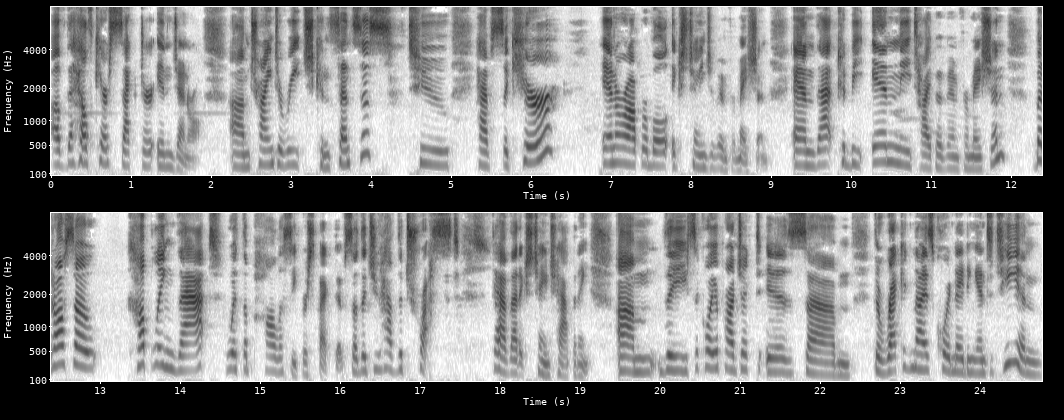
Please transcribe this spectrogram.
of the healthcare sector in general, um, trying to reach consensus to have secure, interoperable exchange of information. And that could be any type of information, but also coupling that with the policy perspective so that you have the trust to have that exchange happening. Um, the Sequoia Project is um, the recognized coordinating entity in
